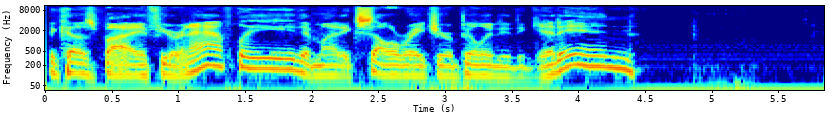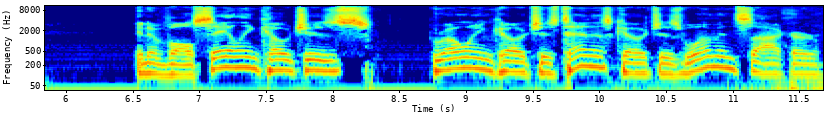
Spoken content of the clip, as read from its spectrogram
because by if you're an athlete it might accelerate your ability to get in. It involves sailing coaches rowing coaches tennis coaches women's soccer.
